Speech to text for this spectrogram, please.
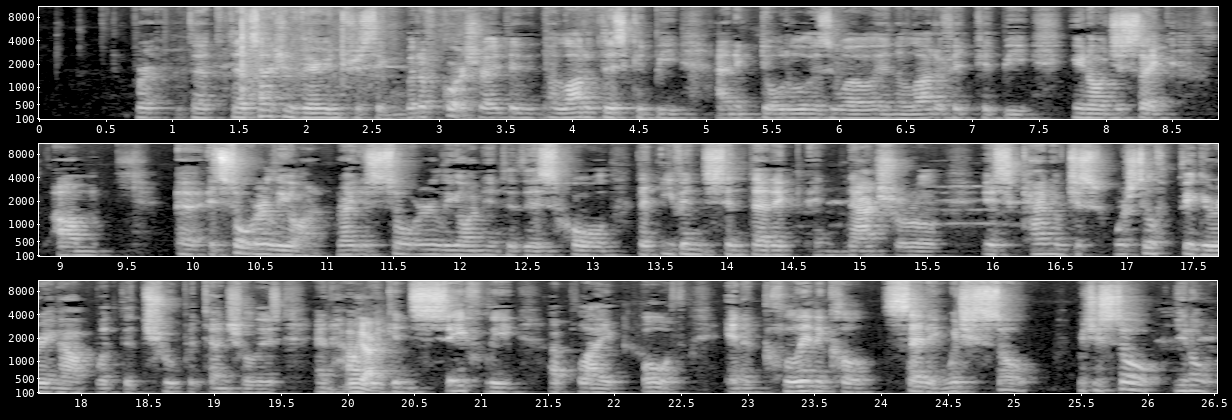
That that's actually very interesting. But of course, right? And a lot of this could be anecdotal as well, and a lot of it could be, you know, just like um, uh, it's so early on, right? It's so early on into this whole that even synthetic and natural is kind of just we're still figuring out what the true potential is and how yeah. we can safely apply both in a clinical setting, which is so which is so you know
